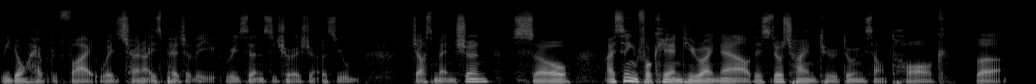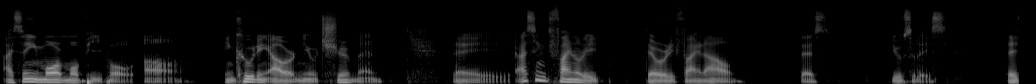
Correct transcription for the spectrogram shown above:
we don't have to fight with China, especially recent situation as you just mentioned. So I think for KMT right now, they're still trying to doing some talk, but I think more and more people, uh, including our new chairman, they I think finally they already find out that's useless. They're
